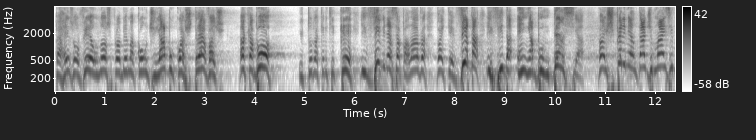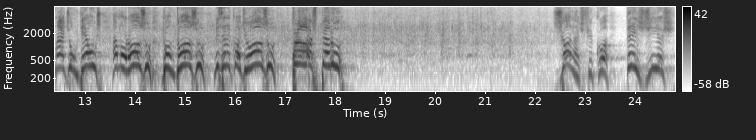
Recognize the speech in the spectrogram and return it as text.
para resolver o nosso problema com o diabo, com as trevas. Acabou. E todo aquele que crê e vive nessa palavra vai ter vida e vida em abundância. Vai experimentar de mais e mais de um Deus amoroso, bondoso, misericordioso, próspero. Jonas ficou três dias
